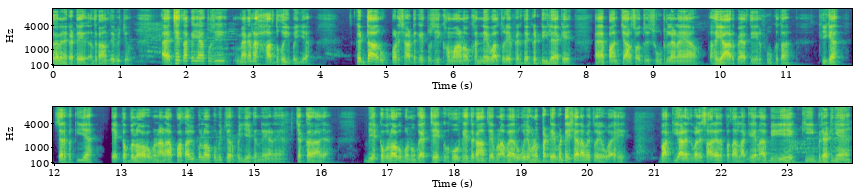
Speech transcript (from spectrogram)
ਅਗਲੇ ਨੇ ਕੱਢੇ ਦੁਕਾਨ ਦੇ ਵਿੱਚੋਂ। ਇੱਥੇ ਤੱਕ ਯਾਰ ਤੁਸੀਂ, ਮੈਂ ਕਹਿੰਦਾ ਹੱਦ ਹੋਈ ਪਈ ਆ। ਕਿੱਡਾ ਰੂਪੜ ਛੱਡ ਕੇ ਤੁਸੀਂ ਖਮਾਣੋ ਖੰਨੇ ਵੱਲ ਤੁਰੇ ਫਿਰਦੇ ਗੱਡੀ ਲੈ ਕੇ, ਹੈ 5-400 ਤੁਸੀਂ ਸੂਟ ਲੈਣਾ ਆ 1000 ਰੁਪਏ ਤੇਲ ਫੂਕਤਾ, ਠੀਕ ਆ? ਸਿਰਫ ਕੀ ਆ, ਇੱਕ ਬਲੌਗ ਬਣਾਉਣਾ, ਪਤਾ ਵੀ ਬਲੌਗ ਵਿੱਚ ਰੁਪਈਏ ਕਿੰਨੇ ਆਣੇ ਆ, ਚੱਕਰ ਆ ਆ। ਵੀ ਇੱਕ ਬਲੌਗ ਬਣੂਗਾ ਇੱਥੇ, ਇੱਕ ਹੋਰ ਕਿਸੇ ਦੁਕਾਨ ਤੇ ਬਣਾਵਾ ਰੋਜ਼ ਹੁਣ ਵੱਡੇ ਵੱਡੇ ਸ਼ਹਿਰਾਂ ਵਿੱਚ ਤੁਰੇ ਹੋਇਆ ਇਹ। ਬਾਕੀ ਆਲੇ ਦੁਆਲੇ ਸਾਰਿਆਂ ਦਾ ਪਤਾ ਲੱਗ ਗਿਆ ਨਾ ਵੀ ਇਹ ਕੀ ਵੈਰਾਈਟੀਆਂ ਹੈ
